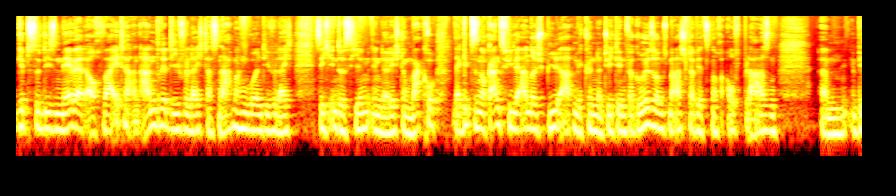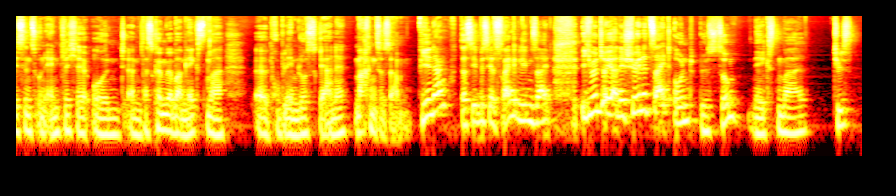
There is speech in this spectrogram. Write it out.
gibst du diesen Mehrwert auch weiter an andere, die vielleicht das nachmachen wollen, die vielleicht sich interessieren in der Richtung Makro. Da gibt es noch ganz viele andere Spielarten. Wir können natürlich den Vergrößerungsmaßstab jetzt noch aufblasen, ähm, bis ins Unendliche. Und ähm, das können wir beim nächsten Mal äh, problemlos gerne machen zusammen. Vielen Dank, dass ihr bis jetzt dran geblieben seid. Ich wünsche euch eine schöne Zeit und bis zum nächsten Mal. Tschüss.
